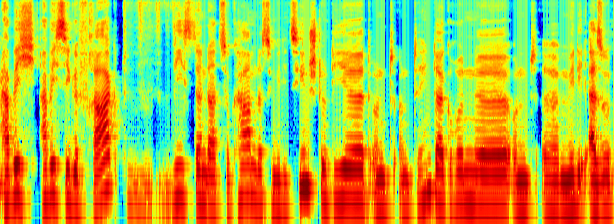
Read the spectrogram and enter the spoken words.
habe ich, hab ich sie gefragt, wie es denn dazu kam, dass sie Medizin studiert und, und Hintergründe und äh, Medi also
